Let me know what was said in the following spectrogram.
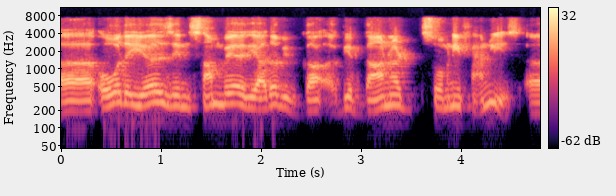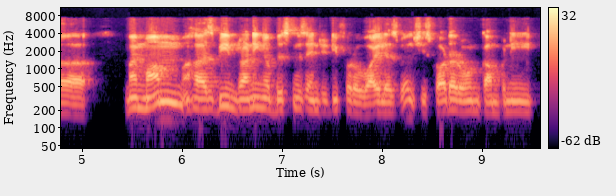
uh, over the years in some way or the other we've got we've garnered so many families uh, my mom has been running a business entity for a while as well she's got her own company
